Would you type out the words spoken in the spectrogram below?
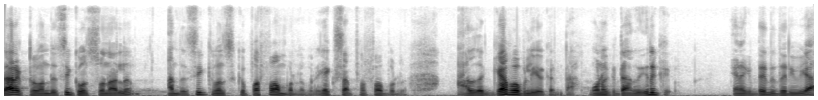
டேரக்டர் வந்து சீக்வன்ஸ் சொன்னாலும் அந்த சீக்வன்ஸுக்கு பர்ஃபார்ம் பண்ண எக்ஸ்ட்ரா பர்ஃபார்ம் பண்ண அது கேப்பபிள் இருக்கட்டா உனக்கிட்ட அது இருக்குது எனக்கு தெரிஞ்சு தெரிவியா?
